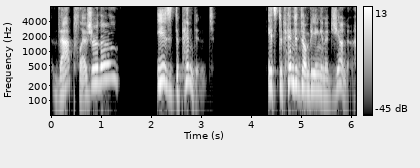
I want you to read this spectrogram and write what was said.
that pleasure, though, is dependent it's dependent on being in a jhana.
